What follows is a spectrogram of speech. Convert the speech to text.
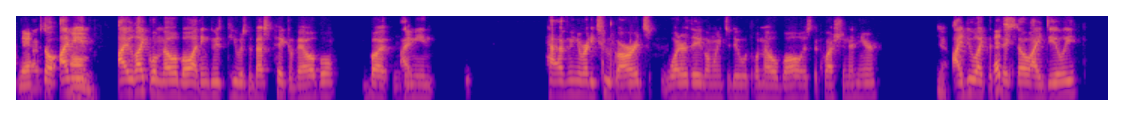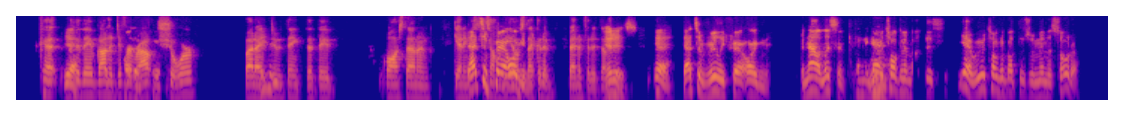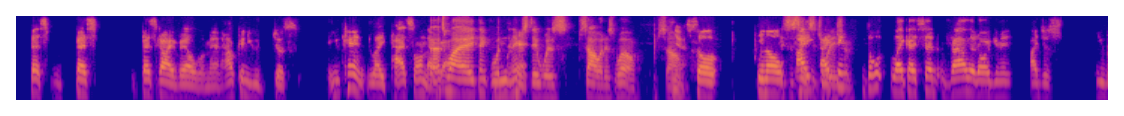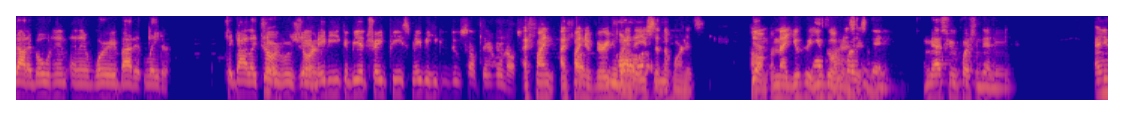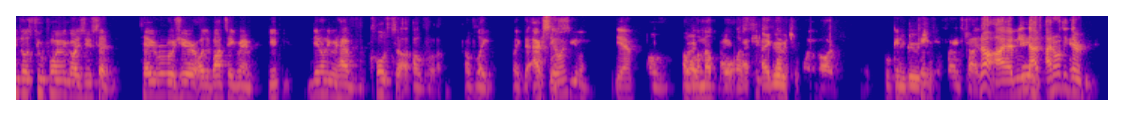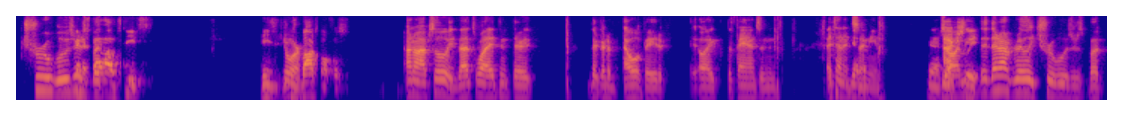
Yeah. So I mean, Um, I like Lamelo Ball. I think he was, he was the best pick available. But I Mhm. mean, having already two guards, what are they going to do with Lamelo Ball? Is the question in here. Yeah. I do like the pick though. Ideally, could, Yeah. could they have gone a different route? it. Sure, but I Mhm. do think that they lost out on getting That's a fair else argument. that could have benefited them. it is. Yeah, that's a really fair argument. But now listen, And we were talking about this. Yeah, we were talking about this with Minnesota. Best best best guy available, man. How can you just you can't like pass on that That's guy. why I think what You the Knicks can't. did was solid as well. So Yeah. So, you know, It's the same I, I think situation. though, like I said, valid argument. I just you got to go with him and then worry about it later. To a guy like Terry Sure, Rozier, sure. maybe he can be a trade piece. Maybe he can do something. Who knows? I find I find Oh, it very funny that you said the Hornets. Yeah. Um, Matt, you you ask go you a ahead and say something. Danny. Let me ask you a question, Danny. Any of those two point guards you said, Terry Rozier or Devonte Graham, you they don't even have close to, of of like like the actual ceiling? ceiling, yeah. of, of Right. Lamelo I- Ball. a I- I six, agree with you. point guard who can agree with change you. the franchise. No, I, I mean that I don't think they're true losers, gonna but sell out seats. He's, Sure. he's box office. I know absolutely. That's why I think they're they're gonna elevate like the fans and attendance. Yeah, I mean, Yeah. so I Actually- mean, they're not really true losers, but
